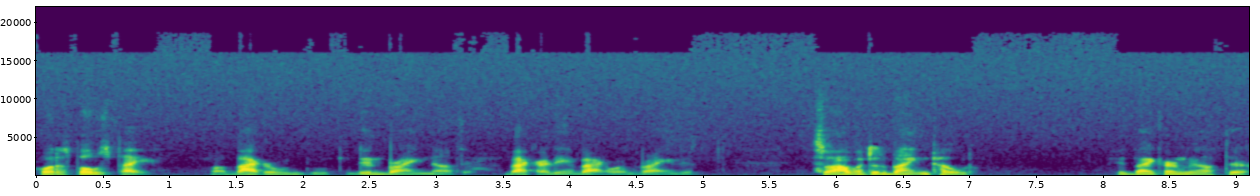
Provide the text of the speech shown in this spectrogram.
what I was supposed to pay. My backer didn't bring nothing. Backer didn't backer wasn't bringing it. So I went to the bank and told him. His bank earned me out there.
